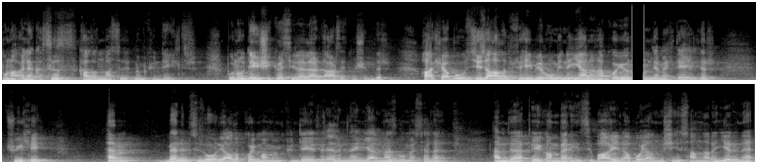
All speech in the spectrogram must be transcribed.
buna alakasız kalınması mümkün değildir. Bunu değişik vesilelerle arz etmişimdir. Haşa bu sizi alıp Süheyb-i Rumi'nin yanına koyuyorum demek değildir. Çünkü hem benim sizi oraya alıp koymam mümkün değildir. Elimden gelmez bu mesele. Hem de peygamber insibaıyla boyanmış insanların yerine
